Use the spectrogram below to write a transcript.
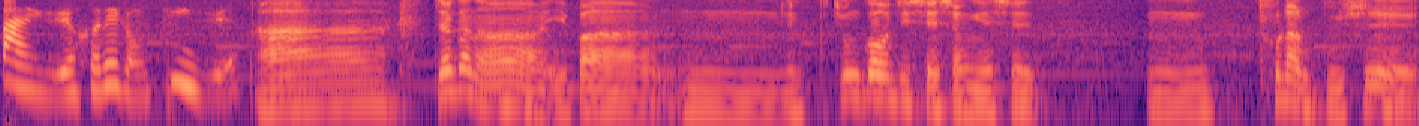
半语和那种敬语。啊，这个呢，一般嗯，中国这些生也是，嗯，突然不是，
